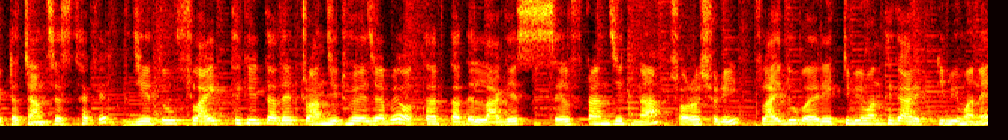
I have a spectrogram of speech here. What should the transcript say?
একটা চান্সেস থাকে। যেহেতু ফ্লাইট থেকেই তাদের ট্রানজিট হয়ে যাবে, অর্থাৎ তাদের লাগেজ সেলফ ট্রানজিট না, সরাসরি ফ্লাই দুবাইয়ের একটি বিমান থেকে আরেকটি বিমানে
